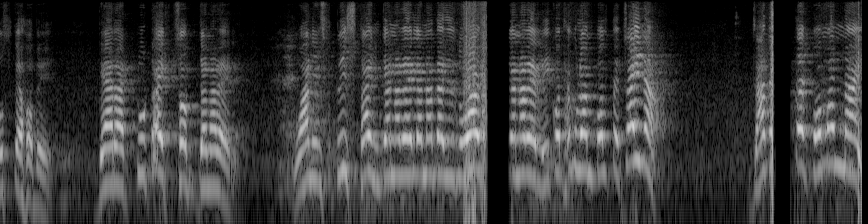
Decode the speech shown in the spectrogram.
বুঝতে হবে। There are two types of general one is peace time general another is war general, এই কথাগুলো আমি বলতে চাই না। যাদের কমন নাই,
